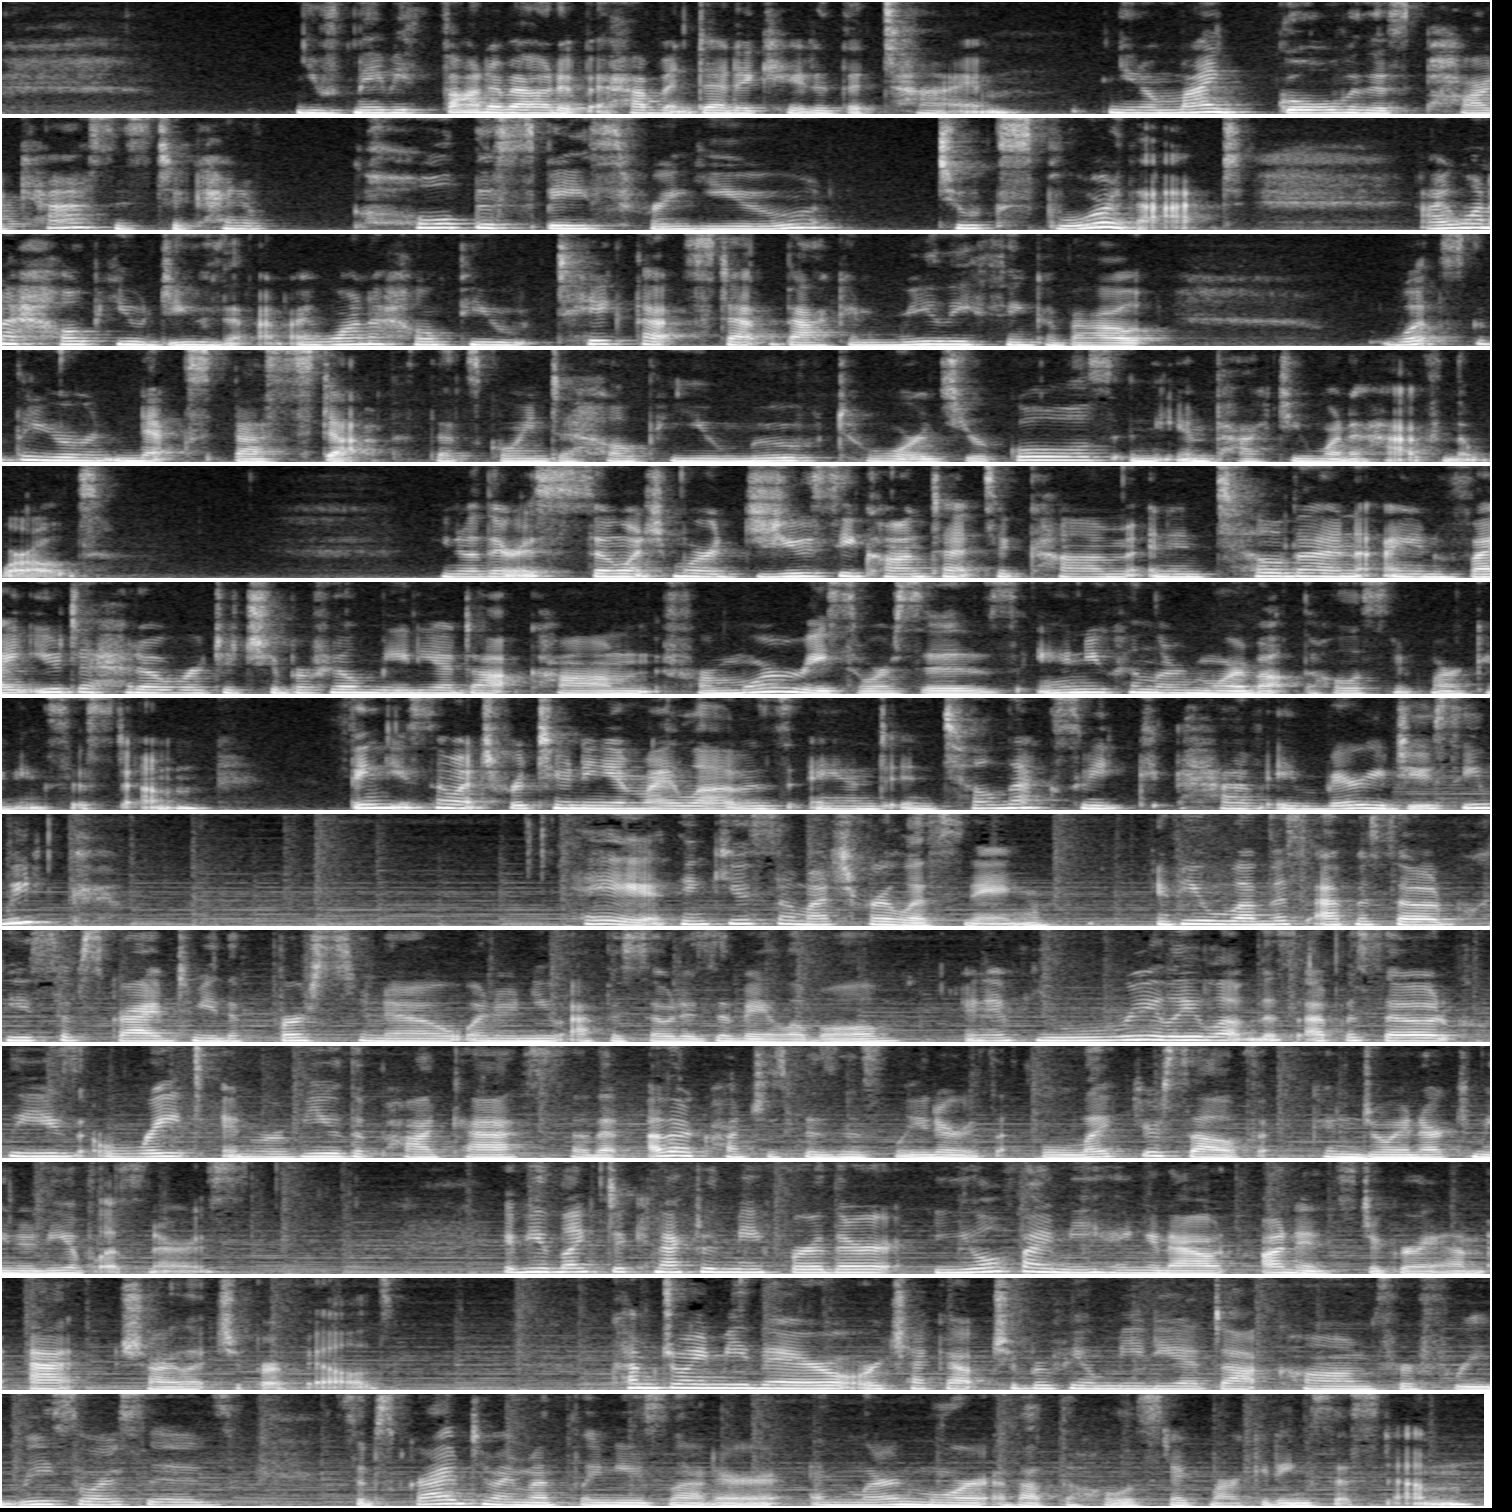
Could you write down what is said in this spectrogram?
you've maybe thought about it but haven't dedicated the time, you know, my goal with this podcast is to kind of hold the space for you to explore that. I want to help you do that. I want to help you take that step back and really think about what's the, your next best step that's going to help you move towards your goals and the impact you want to have in the world. You know, there is so much more juicy content to come. And until then, I invite you to head over to chipperfieldmedia.com for more resources and you can learn more about the holistic marketing system. Thank you so much for tuning in, my loves. And until next week, have a very juicy week. Hey, thank you so much for listening. If you love this episode, please subscribe to be the first to know when a new episode is available. And if you really love this episode, please rate and review the podcast so that other conscious business leaders like yourself can join our community of listeners. If you'd like to connect with me further, you'll find me hanging out on Instagram at Charlotte Chipperfield. Come join me there or check out chipperfieldmedia.com for free resources, subscribe to my monthly newsletter, and learn more about the holistic marketing system.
